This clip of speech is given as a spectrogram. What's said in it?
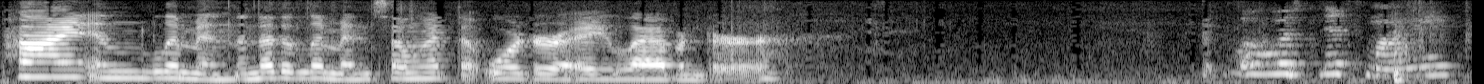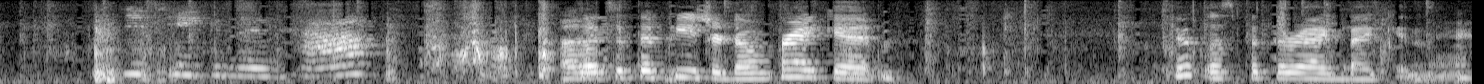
pine and lemon, another lemon. So I'm going to order a lavender. What was this, mommy? Did you take it in half? Oh, that's a diffuser. Don't break it. Good. Let's put the rag back in there.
